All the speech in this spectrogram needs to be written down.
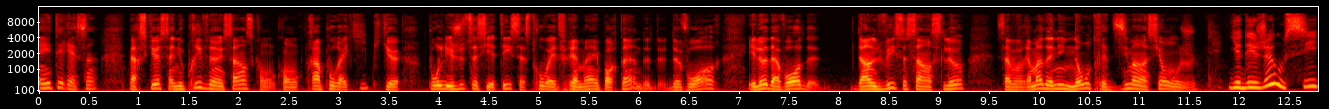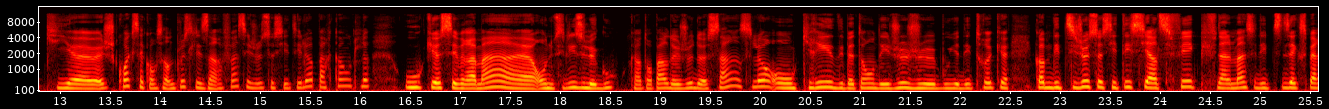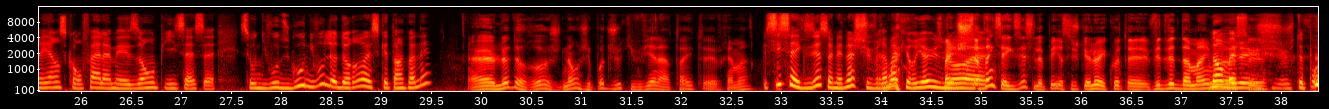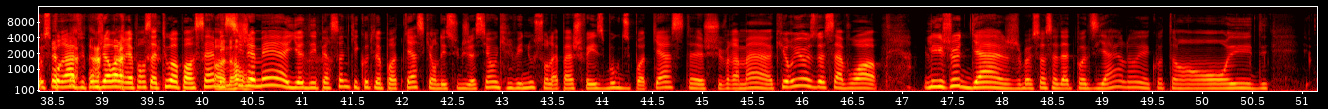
intéressant parce que ça nous prive d'un sens qu'on prend pour acquis, puis que pour les jeux de société, ça se trouve être vraiment important de, de- de voir. Et là, d'avoir d'enlever ce sens-là, ça va vraiment donner une autre dimension au jeu. Il y a des jeux aussi qui, euh, je crois que ça concerne plus les enfants, ces jeux de société-là, par contre, là, où que c'est vraiment, euh, on utilise le goût. Quand on parle de jeux de sens, là, on crée des, mettons, des jeux jeux où il y a des trucs euh, comme des petits jeux de société scientifiques, puis finalement, c'est des petites expériences qu'on fait à la maison, puis ça, ça- c'est au niveau du goût. Au niveau de l'odorat, est-ce que tu en connais? Euh, L'odorat, je- non, j'ai pas de jeu qui me vienne en tête, euh, vraiment. Si ça existe, honnêtement, je suis vraiment Ouais. curieuse. Ben, là, je suis euh, certain que ça existe, le pire. C'est juste que là, écoute, euh, vite, vite de même. Non, là, mais je, c'est- je, je te- c'est pas grave, j'ai pas obligé d'avoir la réponse à tout en passant. Ah, mais si jamais euh, il y a des personnes qui écoutent le podcast qui ont des suggestions, écrivez-nous sur la page Facebook du podcast. Euh, Je suis vraiment euh, curieuse de savoir. Les jeux de gage, ben ça, ça date pas d'hier. là. Écoute, on,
